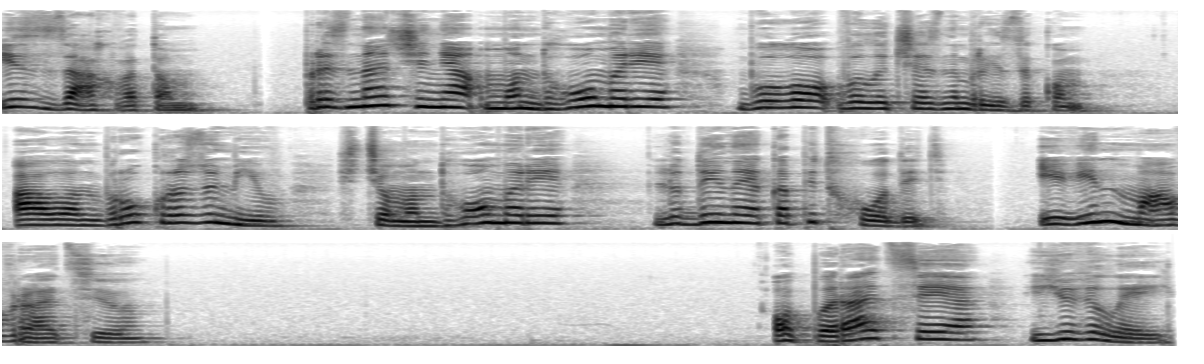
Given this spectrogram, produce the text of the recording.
із захватом. Призначення Монтгомері було величезним ризиком. Алан Брук розумів, що Монтгомері людина, яка підходить, і він мав рацію. Операція Ювілей.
